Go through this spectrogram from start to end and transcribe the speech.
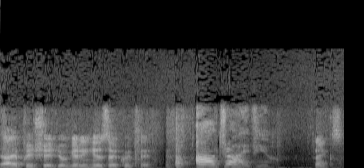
I appreciate your getting here so quickly. I'll drive you. Thanks.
